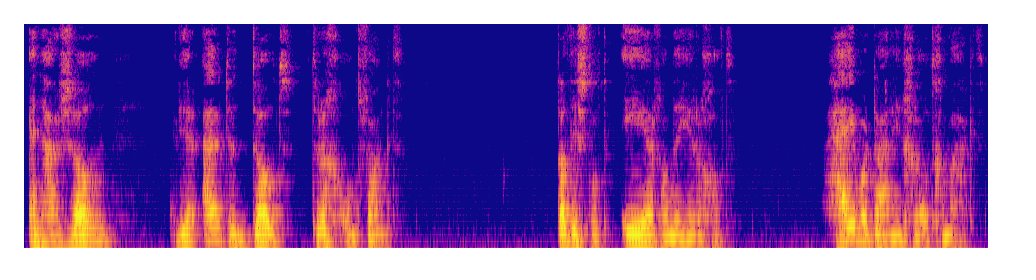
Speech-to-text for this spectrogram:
En haar zoon weer uit de dood terug ontvangt. Dat is tot eer van de Heere God. Hij wordt daarin groot gemaakt.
